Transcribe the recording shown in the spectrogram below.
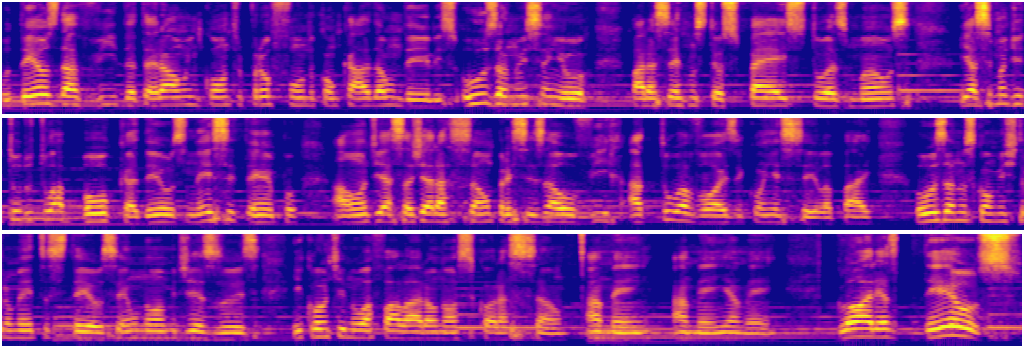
o Deus da vida terá um encontro profundo com cada um deles. Usa-nos, Senhor, para sermos teus pés, tuas mãos e acima de tudo tua boca, Deus, nesse tempo, aonde essa geração precisa ouvir a tua voz e conhecê-la, Pai. Usa-nos como instrumentos teus, em um nome de Jesus, e continua a falar ao nosso coração. Amém, amém, amém. Glórias a Deus.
